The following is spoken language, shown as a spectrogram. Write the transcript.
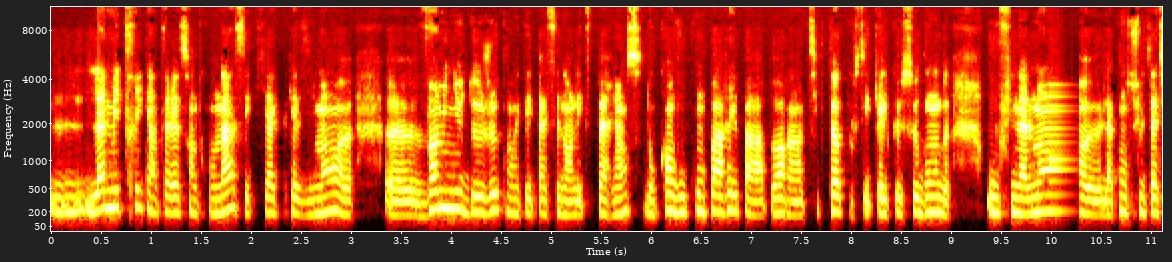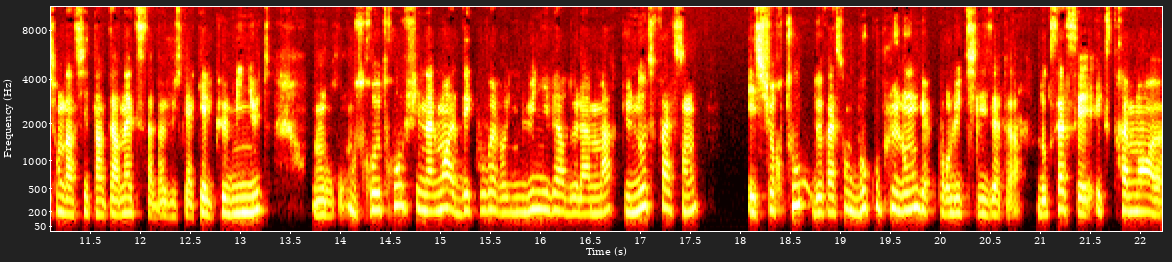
la métrique intéressante qu'on a, c'est qu'il y a quasiment 20 minutes de jeu qui ont été passées dans l'expérience. Donc quand vous comparez par rapport à un TikTok où c'est quelques secondes, où finalement la consultation d'un site internet ça va jusqu'à quelques minutes, on se retrouve finalement à découvrir l'univers de la marque d'une autre façon et surtout de façon beaucoup plus longue pour l'utilisateur. Donc ça, c'est extrêmement euh,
